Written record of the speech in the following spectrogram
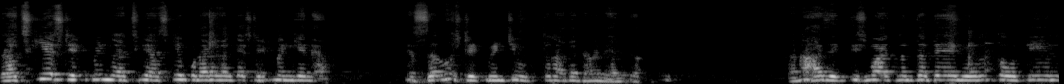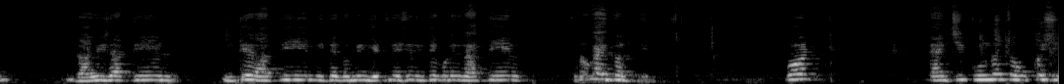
राजकीय स्टेटमेंट राजकीय राजकीय पुढाऱ्यासारख्या स्टेटमेंट केल्या. त्या सर्व स्टेटमेंटची उत्तर आता त्यांना द्यावी लागतात कारण आज एकतीस मार्च नंतर ते निवृत्त होतील गावी जातील इथे राहतील इथे जमीन घेतली असेल इथे कुठे राहतील सर्व काही करतील. पण त्यांची पूर्ण चौकशी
